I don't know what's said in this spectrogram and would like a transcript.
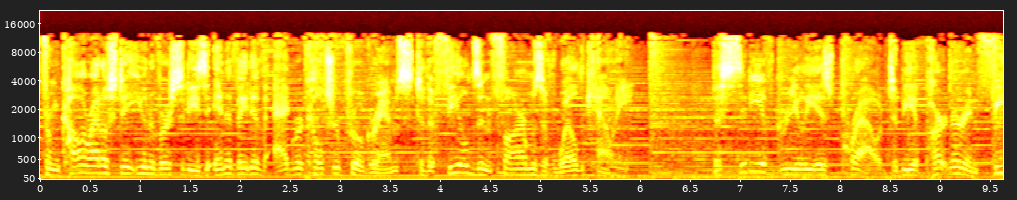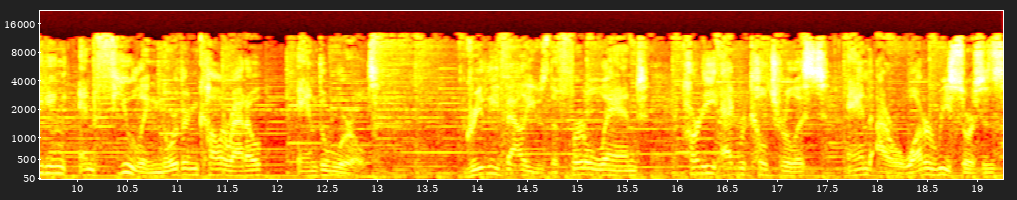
From Colorado State University's innovative agriculture programs to the fields and farms of Weld County, the city of Greeley is proud to be a partner in feeding and fueling northern Colorado and the world. Greeley values the fertile land, hardy agriculturalists, and our water resources,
